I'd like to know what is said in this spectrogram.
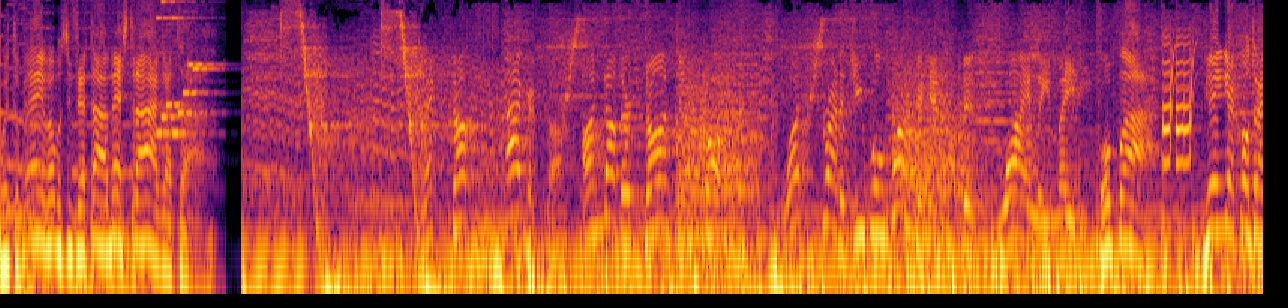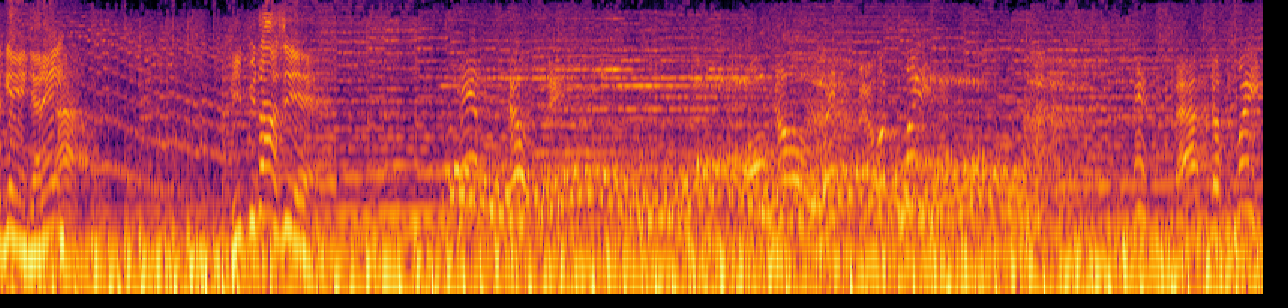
Muito bem, vamos enfrentar a mestra Agatha. Next up, Agatha, another daunting foe. What strategy will work against this wily lady? Opa! Gengar contra Gengar, hein? Now, Hipnose! Hypnosis! Oh no, it fell asleep! It's fast asleep!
